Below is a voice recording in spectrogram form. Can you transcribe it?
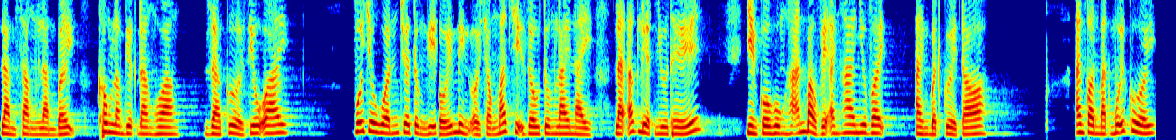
làm rằng làm bậy, không làm việc đàng hoàng, ra cửa diêu oai. Vũ Chiêu Huấn chưa từng nghĩ tới mình ở trong mắt chị dâu tương lai này lại ác liệt như thế. Nhìn cô hung hãn bảo vệ anh hai như vậy, anh bật cười to. Anh còn mặt mũi cười,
